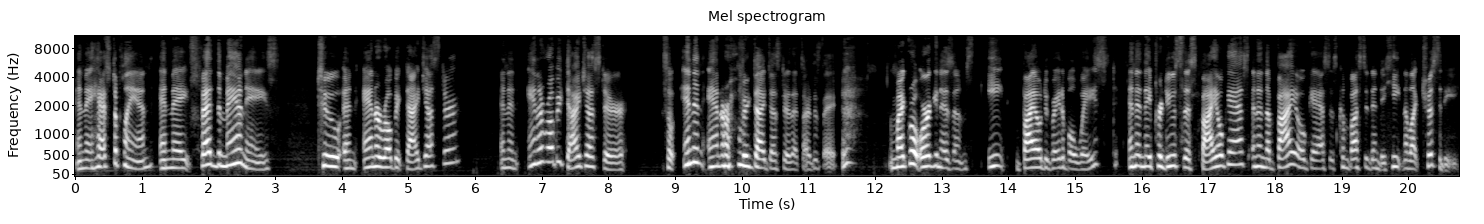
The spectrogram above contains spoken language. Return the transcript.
and they hatched a plan, and they fed the mayonnaise to an anaerobic digester, and an anaerobic digester. So in an anaerobic digester, that's hard to say. Microorganisms eat biodegradable waste and then they produce this biogas and then the biogas is combusted into heat and electricity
